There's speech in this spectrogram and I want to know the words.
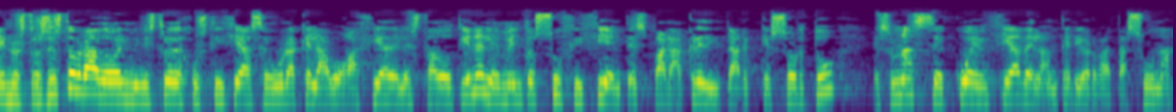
En nuestro sexto grado, el ministro de Justicia asegura que la abogacía del Estado tiene elementos suficientes para acreditar que Sortu es una secuencia de la anterior Batasuna.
